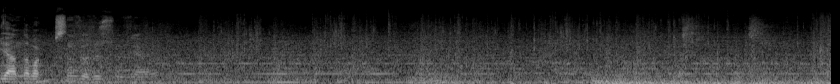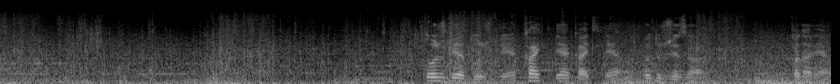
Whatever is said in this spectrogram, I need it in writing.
Bir anda bakmışsınız ölürsünüz yani. Dojluya dojluya, kayıtlıya kayıtlıya öldüreceğiz abi. Bu kadar yani.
